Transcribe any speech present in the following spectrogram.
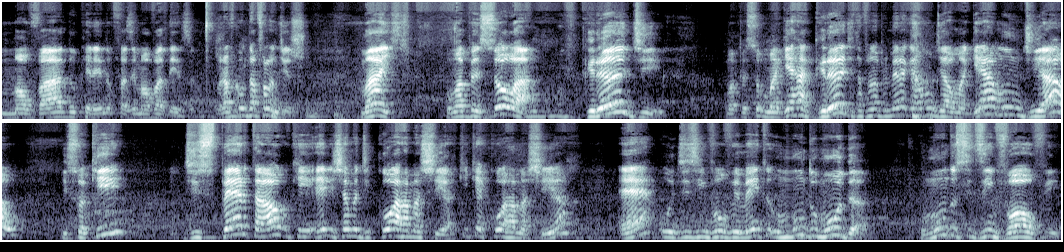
malvado querendo fazer malvadeza. O Rafa não está falando disso. Mas uma pessoa grande, uma pessoa, uma guerra grande, está falando da Primeira Guerra Mundial, uma guerra mundial, isso aqui desperta algo que ele chama de Korah Mashiach. O que é Korah Mashiach? É o desenvolvimento, o mundo muda, o mundo se desenvolve,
